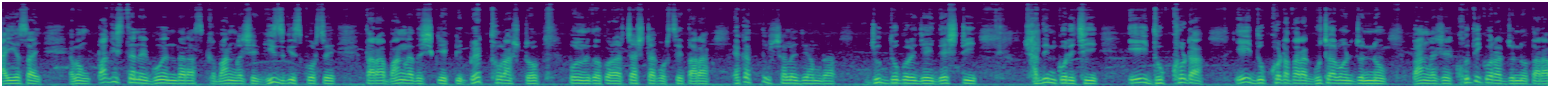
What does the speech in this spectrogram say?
আইএসআই এবং পাকিস্তানের গোয়েন্দারা আজকে বাংলাদেশে গিজ করছে, তারা বাংলাদেশকে একটি ব্যর্থ রাষ্ট্র পরিণত করার চেষ্টা করছে। তারা একাত্তর সালে যে আমরা যুদ্ধ করে যেই দেশটি স্বাধীন করেছি, এই দুঃখটা এই দুঃখটা তারা গুছানোর জন্য, বাংলাদেশের ক্ষতি করার জন্য তারা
